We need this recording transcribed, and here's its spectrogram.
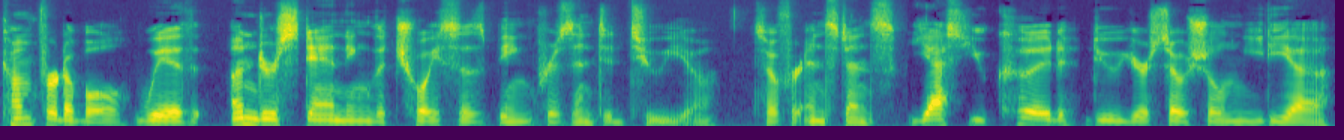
comfortable with understanding the choices being presented to you. So, for instance, yes, you could do your social media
